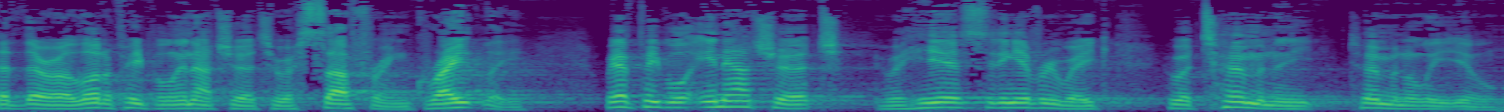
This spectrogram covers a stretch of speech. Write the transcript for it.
that there are a lot of people in our church who are suffering greatly. We have people in our church who are here sitting every week who are terminally, terminally ill.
